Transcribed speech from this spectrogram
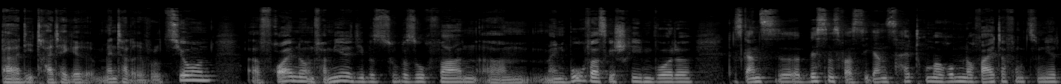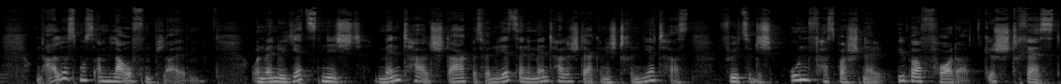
äh, die dreitägige mentale Revolution, äh, Freunde und Familie, die zu Besuch waren, ähm, mein Buch, was geschrieben wurde, das ganze Business, was die ganze Zeit drumherum noch weiter funktioniert. Und alles muss am Laufen bleiben. Und wenn du jetzt nicht mental stark bist, wenn du jetzt deine mentale Stärke nicht trainiert hast, fühlst du dich unfassbar schnell überfordert, gestresst,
